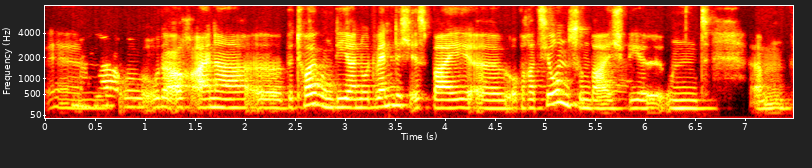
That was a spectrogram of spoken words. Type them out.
ähm, oder auch einer äh, Betäubung, die ja notwendig ist bei äh, Operationen zum Beispiel. Und ähm,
